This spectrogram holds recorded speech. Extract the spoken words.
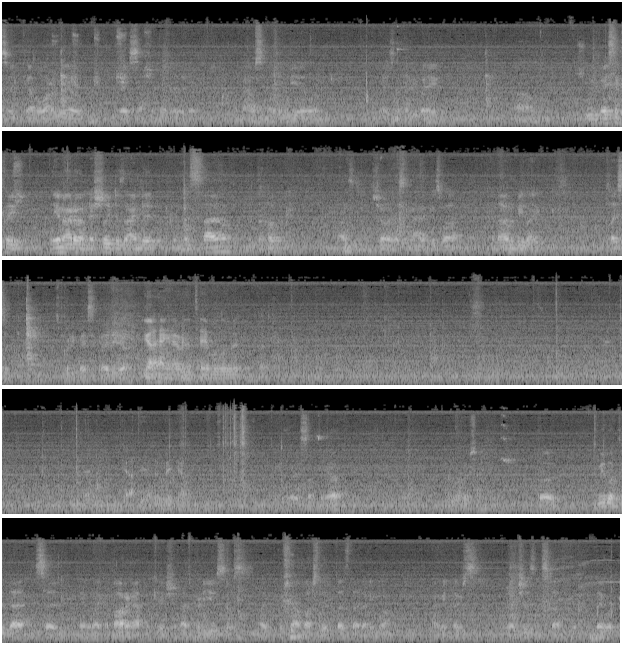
so you can have a lot of wheel, raise something with it, or a mouse and a little wheel, and raising a heavy weight. Um, we basically, Leonardo initially designed it in this style with the hook. I was showing the schematic as well, and that would be like placed. It's a pretty basic idea. You gotta hang it over the table a little bit. Got the other way going. Raise But we looked at that and said, in like a modern application, that's pretty useless. Like, there's not much that does that anymore. I mean, there's wrenches and stuff, but they work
